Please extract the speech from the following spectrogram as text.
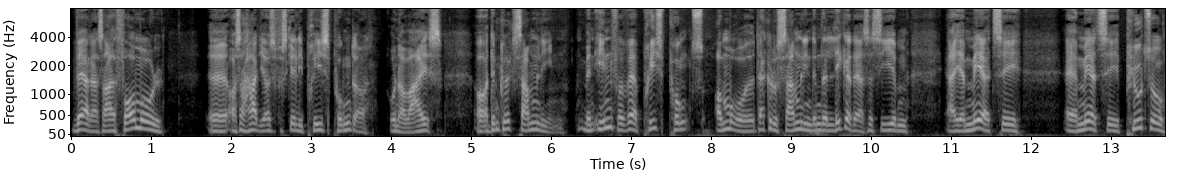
hver deres eget formål, øh, og så har de også forskellige prispunkter undervejs, og dem kan du ikke sammenligne. Men inden for hver prispunktsområde, der kan du sammenligne dem, der ligger der, og så sige, jamen, er jeg mere til, er jeg mere til Pluto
